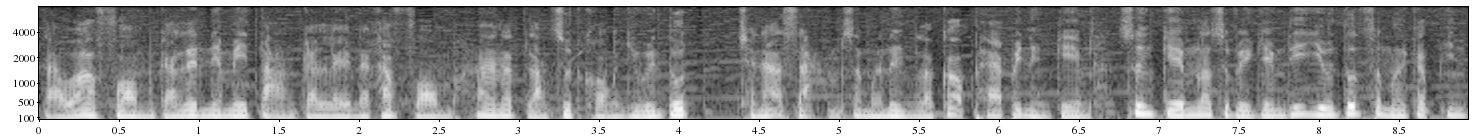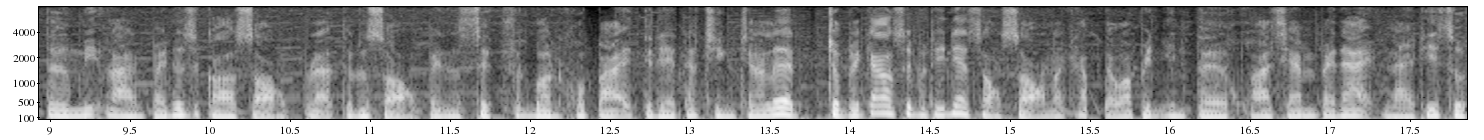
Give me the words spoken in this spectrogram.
แต่ว่าฟอร์มการเล่นเนี่ยไม่ต่างกันเลยนะครับ ฟอร์ม 5 นัดหลังสุดของยูเวนตุส ชนะ 3 เสมอ 1 แล้วก็แพ้ไป 1 เกม ซึ่งเกมล่าสุดเป็นเกมที่ยูเวนตุสเสมอกับอินเตอร์มิลานไปด้วยสกอร์ 2 ประตูต่อ2เป็นศึกฟุตบอลโคปาอิตาเลียนนัดชิงชนะเลิศ จบใน90นาทีเนี่ย2-2 นะครับ แต่ว่าเป็นอินเตอร์คว้าแชมป์ไปได้ในที่สุด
